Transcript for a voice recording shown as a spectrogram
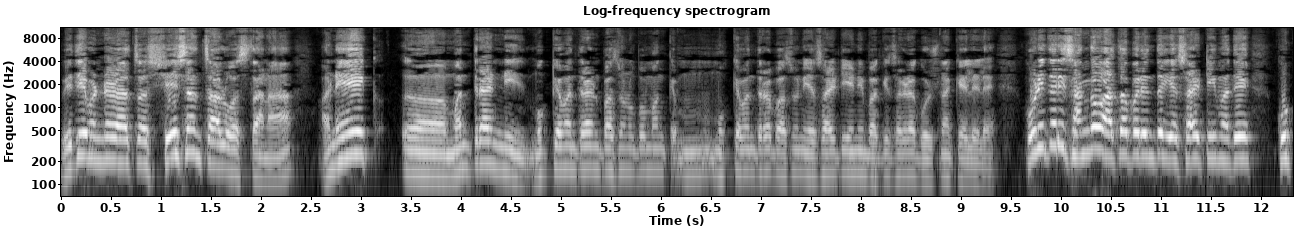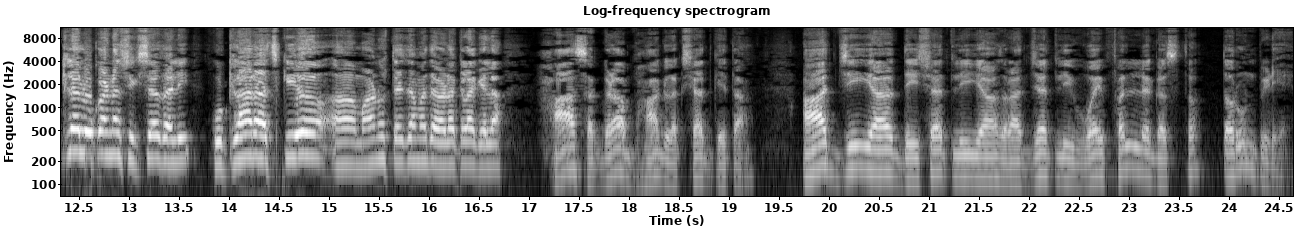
विधिमंडळाचं सेशन चालू असताना अनेक मंत्र्यांनी मुख्यमंत्र्यांपासून उपमुख्यमंत्र्यांपासून एसआयटी आणि बाकी सगळ्या घोषणा केलेल्या आहे कोणीतरी सांगावं आतापर्यंत एसआयटी मध्ये कुठल्या लोकांना शिक्षा झाली? कुठला राजकीय माणूस त्याच्यामध्ये अडकला गेला? हा सगळा भाग लक्षात घेता. आज जी या देशातली या राज्यातली वैफल्यग्रस्त तरुण पिढी आहे.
